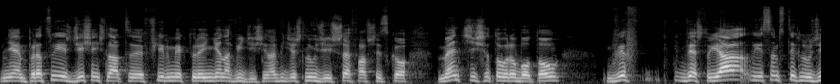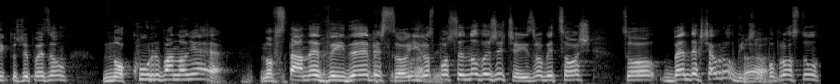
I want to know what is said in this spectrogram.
nie wiem, pracujesz 10 lat w firmie, której nienawidzisz, nienawidzisz ludzi, szefa, wszystko, męczysz się tą robotą, mówię, wiesz, to ja jestem z tych ludzi, którzy powiedzą, no kurwa, no nie, no wstanę, wyjdę, wiesz co, i rozpocznę nowe życie i zrobię coś, co będę chciał robić, no Tak. po prostu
